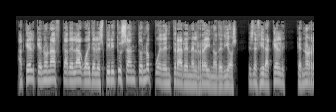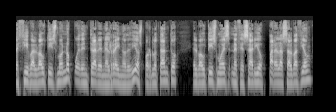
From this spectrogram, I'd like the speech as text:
Aquel que no nazca del agua y del Espíritu Santo no puede entrar en el reino de Dios. Es decir, aquel que no reciba el bautismo no puede entrar en el reino de Dios. Por lo tanto, el bautismo es necesario para la salvación,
